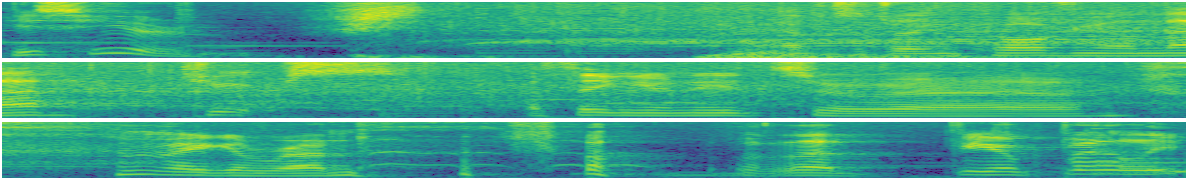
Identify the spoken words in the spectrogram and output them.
He's here. I have to drink coffee on that. Cheers. I think you need to uh, make a run That beer belly.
